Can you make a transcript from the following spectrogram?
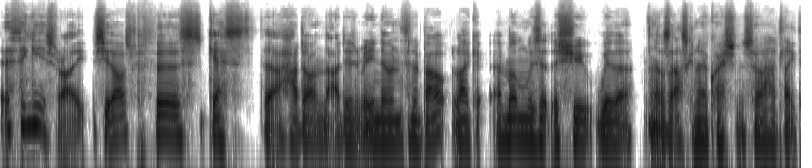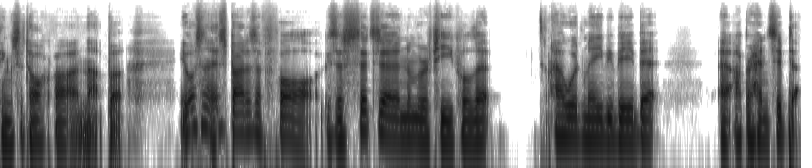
The thing is, right, she, that was the first guest that I had on that I didn't really know anything about. Like, her mum was at the shoot with her I was asking her questions. So I had like things to talk about and that. But it wasn't as bad as I thought because I said to a number of people that I would maybe be a bit uh, apprehensive to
